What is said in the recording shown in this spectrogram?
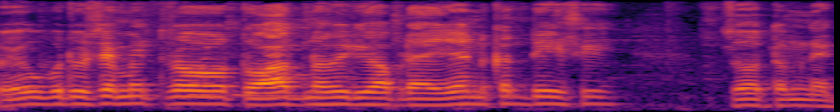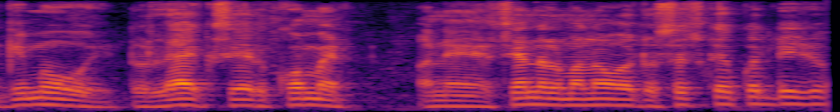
તો એવું બધું છે મિત્રો તો આજનો વીડિયો આપણે એન્ડ કરી દઈએ છીએ. જો તમને ગમ્યો હોય તો લાઇક શેર કોમેન્ટ અને ચેનલમાં નવા હોય તો સબસ્ક્રાઈબ કરી દેજો.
